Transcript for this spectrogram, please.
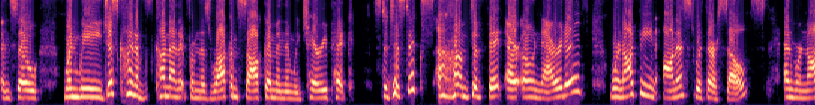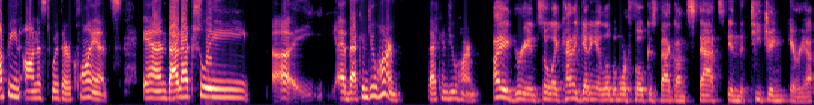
And so when we just kind of come at it from this rock'em sock'em and then we cherry pick statistics um, to fit our own narrative, we're not being honest with ourselves and we're not being honest with our clients. And that actually, uh, that can do harm. That can do harm. I agree. And so, like, kind of getting a little bit more focused back on stats in the teaching area.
